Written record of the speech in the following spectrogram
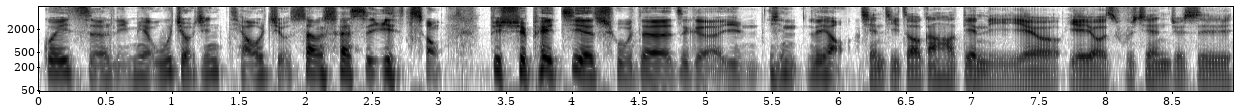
规则里面，无酒精调酒算不算是一种必须？被戒除的这个饮饮料，前几周刚好店里也有也有出现，就是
